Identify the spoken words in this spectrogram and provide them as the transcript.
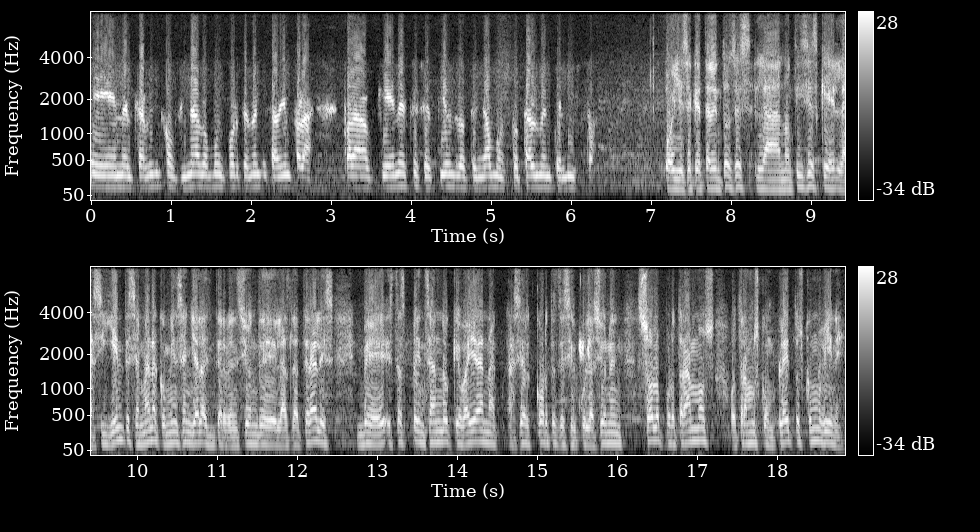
en el carril confinado muy fuertemente también para, para que en este septiembre lo tengamos totalmente listo. Oye, secretario, entonces la noticia es que la siguiente semana comienzan ya la intervención de las laterales. ¿Estás pensando que vayan a hacer cortes de circulación en solo por tramos o tramos completos? ¿Cómo viene?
